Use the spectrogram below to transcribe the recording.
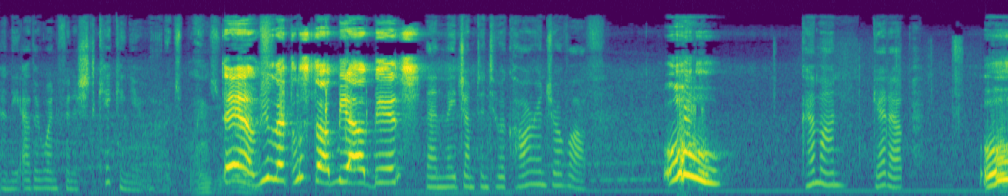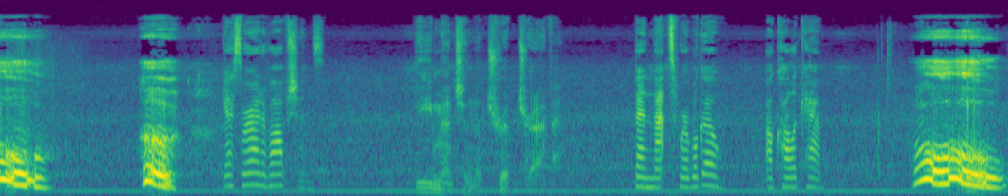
and the other one finished kicking you, That explains the Damn, ribs. you let them stop me out, bitch. then they jumped into a car and drove off. Ooh. Come on, get up. Ooh. Huh. Guess we're out of options. He mentioned the trip trap. Then that's where we'll go. I'll call a cab. Ooh.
